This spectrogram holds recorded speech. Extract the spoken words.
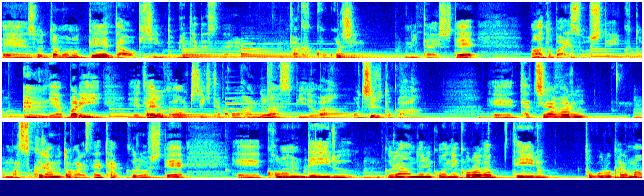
えー、そういったものデータをきちんと見てですね。各個々人に対して、まあ、アドバイスをしていくと。やっぱり体力が落ちてきた後半にはスピードが落ちるとか、えー、立ち上がる、まあ、スクラムとかですねタックルをして、えー、転んでいるグラウンドにこう寝転がっているところからまあ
